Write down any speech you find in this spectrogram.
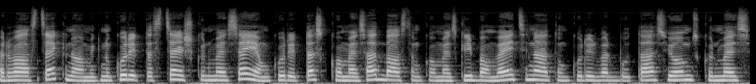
par valsts ekonomiku, nu, kur ir tas ceļš, kur mēs ejam, kur ir tas, ko mēs atbalstam, ko mēs gribam veicināt, un kur ir varbūt tās jomas, kur mēs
